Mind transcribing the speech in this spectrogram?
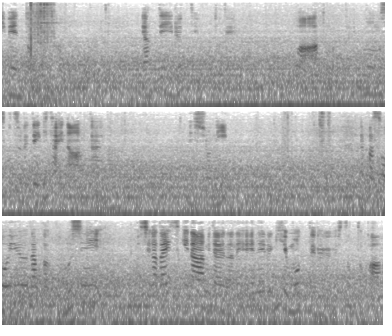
イベントをやっているっていうことでわーっと思ってもう息子連れて行きたいなみたいな一緒にやっぱそういうなんかこう虫虫が大好きだみたいなねエネルギーを持ってる人とか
